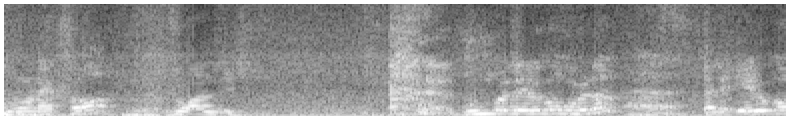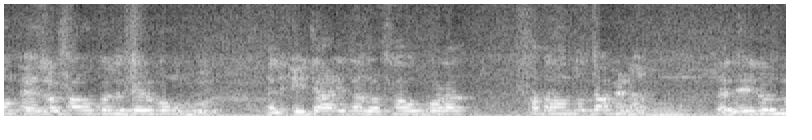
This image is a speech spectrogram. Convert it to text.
গুণ একশো চুয়াল্লিশ। গুণ করলে এরকম হবে না? তাহলে এরকম লসাগু করলে এরকম হবে। তাহলে এটা আর এটা লসাগু করা সাধারণত যাবে না। তাহলে এই জন্য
